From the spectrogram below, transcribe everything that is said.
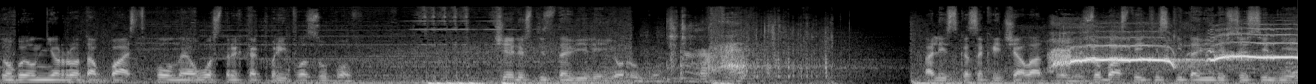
То был не рот, а пасть, полная острых, как бритва зубов. Челюсти сдавили ее руку. Алиска закричала от боли. Зубастые тиски давили все сильнее.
